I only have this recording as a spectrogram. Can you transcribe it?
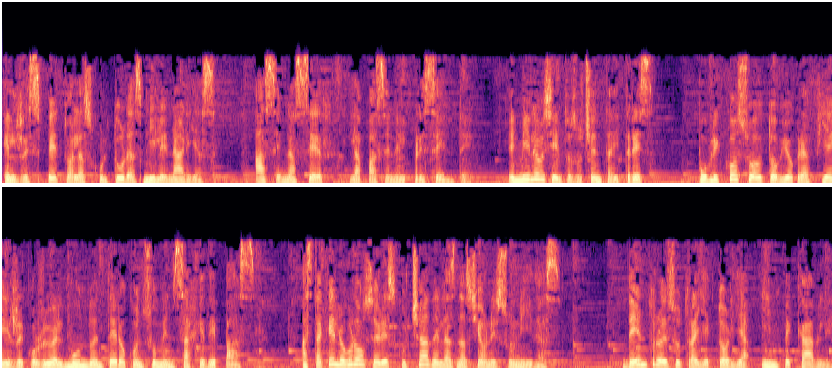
El respeto a las culturas milenarias hace nacer la paz en el presente. En 1983 publicó su autobiografía y recorrió el mundo entero con su mensaje de paz, hasta que logró ser escuchada en las Naciones Unidas. Dentro de su trayectoria impecable,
